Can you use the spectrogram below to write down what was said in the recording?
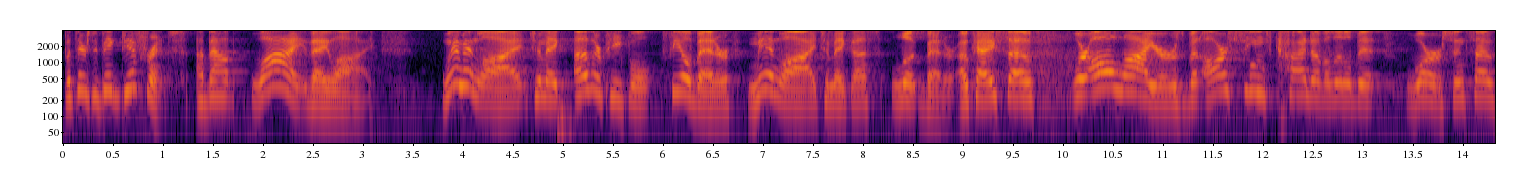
but there's a big difference about why they lie. Women lie to make other people feel better, men lie to make us look better, okay? So we're all liars, but ours seems kind of a little bit worse. And so,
